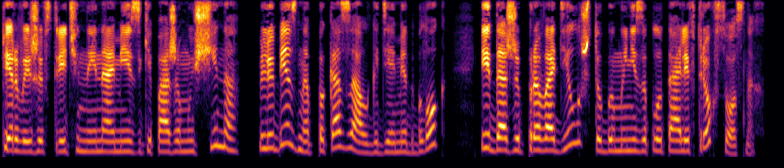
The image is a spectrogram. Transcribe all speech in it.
Первый же встреченный нами из экипажа мужчина любезно показал, где медблок, и даже проводил, чтобы мы не заплутали в трех соснах.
